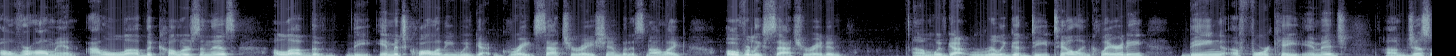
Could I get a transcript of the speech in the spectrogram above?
overall, man, I love the colors in this. I love the, the image quality. We've got great saturation, but it's not like overly saturated. Um, we've got really good detail and clarity. Being a 4K image, um, just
